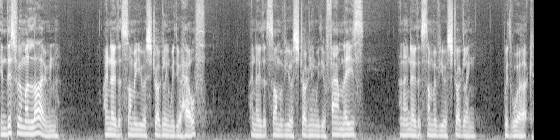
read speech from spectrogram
In this room alone, I know that some of you are struggling with your health. I know that some of you are struggling with your families. And I know that some of you are struggling with work.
